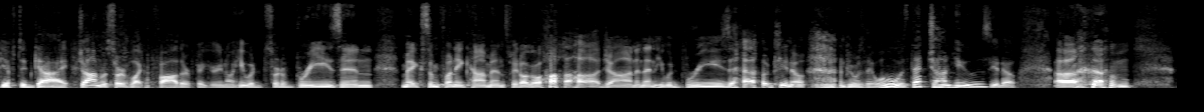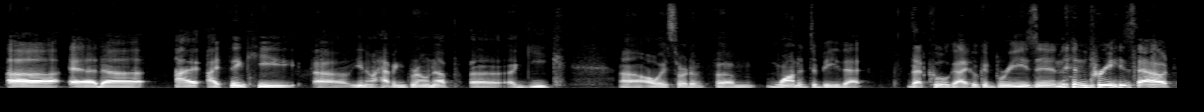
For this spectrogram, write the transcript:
gifted guy. John was sort of like a father figure, you know, he would sort of breeze in, make some funny comments, we'd all go, ha ha ha, John, and then he would breeze out, you know, and people would say, oh, is that John Hughes, you know? Uh, uh, and, uh, I, I think he, uh, you know, having grown up uh, a geek, always sort of um, wanted to be that, that cool guy who could breeze in and breeze out.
